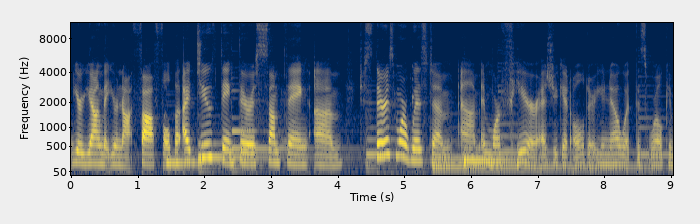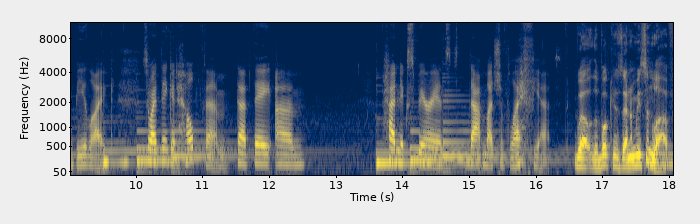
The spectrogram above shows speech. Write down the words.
you're young, that you're not thoughtful, but I do think there is something, um, just there is more wisdom um, and more fear as you get older. You know what this world can be like. So I think it helped them that they um, hadn't experienced that much of life yet. Well, the book is Enemies in Love,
